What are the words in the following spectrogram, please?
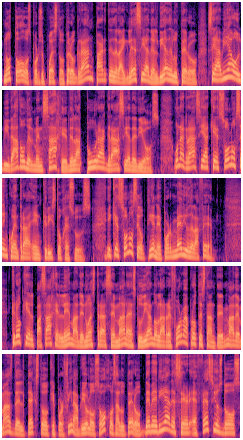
No todos, por supuesto, pero gran parte de la iglesia del día de Lutero se había olvidado del mensaje de la pura gracia de Dios, una gracia que solo se encuentra en Cristo Jesús y que solo se obtiene por medio de la fe. Creo que el pasaje lema de nuestra semana estudiando la Reforma Protestante, además del texto que por fin abrió los ojos a Lutero, debería de ser Efesios 2,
